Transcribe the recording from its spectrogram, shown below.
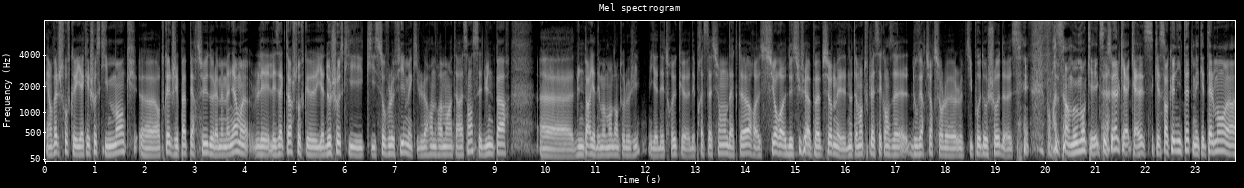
Et en fait, je trouve qu'il y a quelque chose qui manque, euh, en tout cas que j'ai pas perçu de la même manière. Moi, les, les acteurs, je trouve qu'il y a deux choses qui, qui sauvent le film et qui le rendent vraiment intéressant. C'est d'une part, euh, d'une part, il y a des moments d'anthologie, il y a des trucs, euh, des prestations d'acteurs euh, sur euh, des sujets un peu absurdes, mais notamment toute la séquence d'ouverture sur le, le petit pot d'eau chaude. euh, c'est- Pour moi, c'est un moment qui est exceptionnel, qui, a- qui, a- qui est sans queue ni tête, mais qui est tellement euh,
